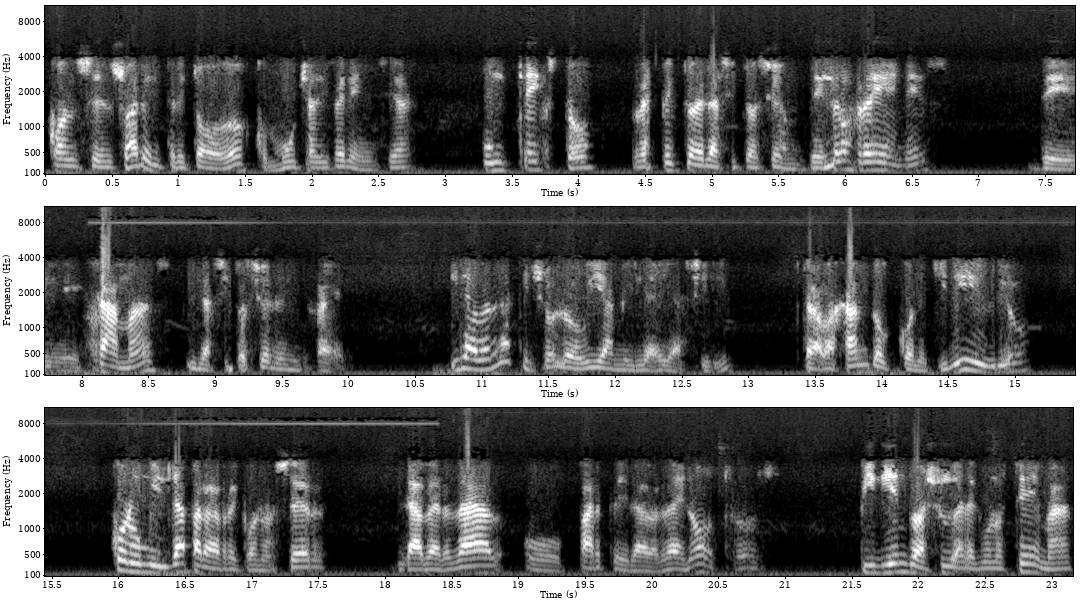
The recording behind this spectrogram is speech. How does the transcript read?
consensuar entre todos, con muchas diferencias, un texto respecto de la situación de los rehenes de Hamas y la situación en Israel. Y la verdad que yo lo vi a mi ley así, trabajando con equilibrio, con humildad para reconocer la verdad o parte de la verdad en otros, pidiendo ayuda en algunos temas.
